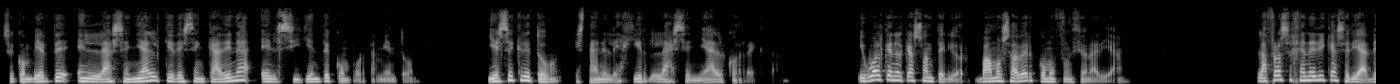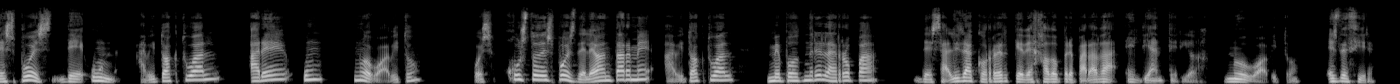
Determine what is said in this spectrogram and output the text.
se convierte en la señal que desencadena el siguiente comportamiento. Y el secreto está en elegir la señal correcta. Igual que en el caso anterior, vamos a ver cómo funcionaría. La frase genérica sería, después de un hábito actual, haré un nuevo hábito. Pues justo después de levantarme, hábito actual, me pondré la ropa de salir a correr que he dejado preparada el día anterior, nuevo hábito. Es decir,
